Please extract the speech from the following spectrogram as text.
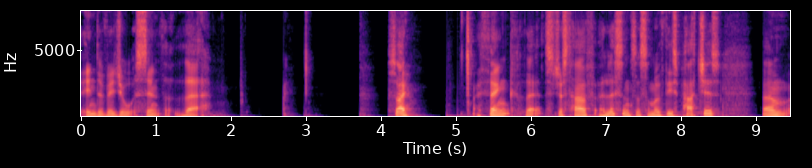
individual synth there. So, I think let's just have a listen to some of these patches. Um,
